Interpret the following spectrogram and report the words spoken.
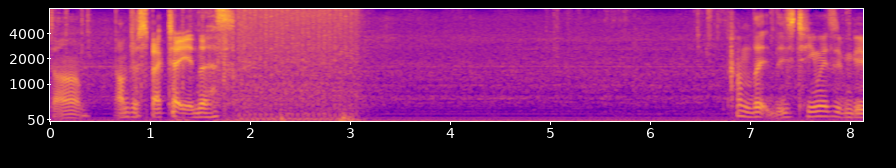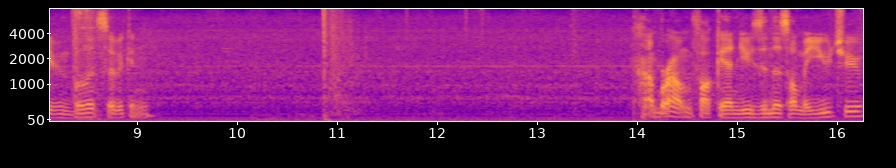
Damn. I'm just spectating this. Come, these teammates even gave him bullets so we can... Bro, I'm fucking using this on my YouTube.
